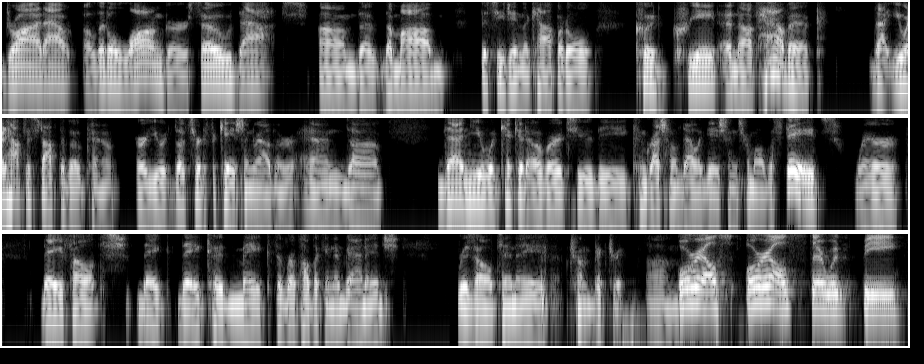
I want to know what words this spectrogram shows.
draw it out a little longer so that um, the the mob besieging the Capitol could create enough havoc that you would have to stop the vote count or you the certification rather. And uh, then you would kick it over to the congressional delegations from all the states where they felt they they could make the Republican advantage result in a Trump victory. Um, or else, or else there would be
